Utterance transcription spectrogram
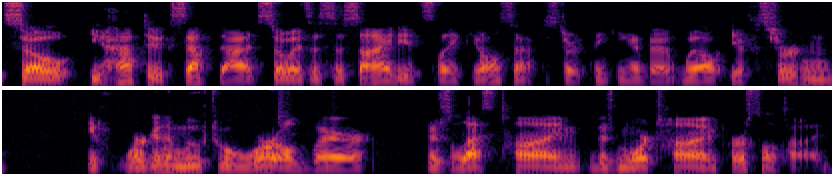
So you have to accept that. So as a society, it's like you also have to start thinking about, well, if certain, if we're going to move to a world where there's less time, there's more time, personal time,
